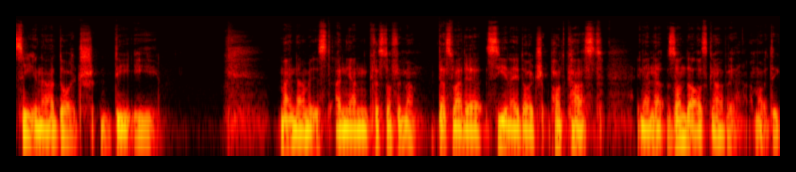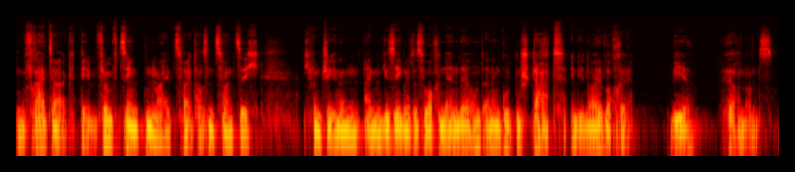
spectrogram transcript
www.cnadeutsch.de. Mein Name ist Anjan Christoph Wimmer. Das war der CNA Deutsch Podcast in einer Sonderausgabe am heutigen Freitag, dem 15. Mai 2020. Ich wünsche Ihnen ein gesegnetes Wochenende und einen guten Start in die neue Woche. Wir hören uns.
